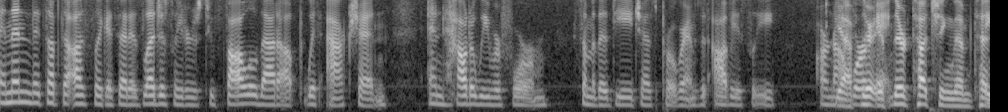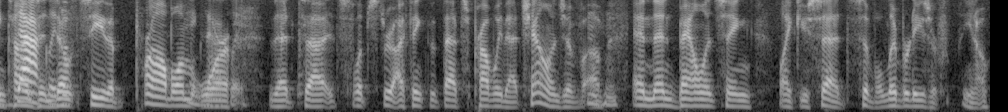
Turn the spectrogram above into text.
and then it's up to us, like I said, as legislators to follow that up with action and how do we reform some of the DHS programs that obviously are not yeah, if working. They're, if they're touching them 10 exactly. times and don't see the problem exactly. or that uh, it slips through, I think that that's probably that challenge of, of mm-hmm. and then balancing, like you said, civil liberties or, you know,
